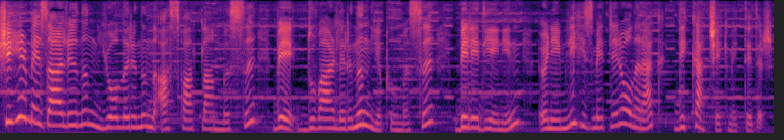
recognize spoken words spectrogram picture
şehir mezarlığının yollarının asfaltlanması ve duvarlarının yapılması belediyenin önemli hizmetleri olarak dikkat çekmektedir.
